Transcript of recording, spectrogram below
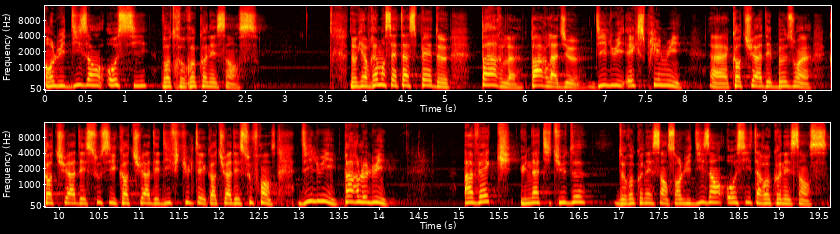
en lui disant aussi votre reconnaissance. Donc il y a vraiment cet aspect de parle, parle à Dieu, dis-lui, exprime-lui. Euh, quand tu as des besoins, quand tu as des soucis, quand tu as des difficultés, quand tu as des souffrances, dis-lui, parle-lui, avec une attitude de reconnaissance, en lui disant aussi ta reconnaissance.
